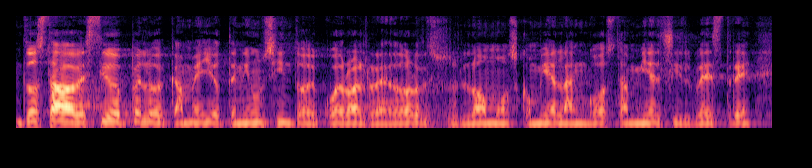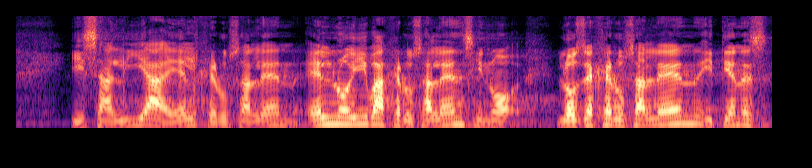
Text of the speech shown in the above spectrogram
Entonces estaba vestido de pelo de camello, tenía un cinto de cuero alrededor de sus lomos, comía langosta, miel silvestre y salía a él Jerusalén. Él no iba a Jerusalén, sino los de Jerusalén y tienes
